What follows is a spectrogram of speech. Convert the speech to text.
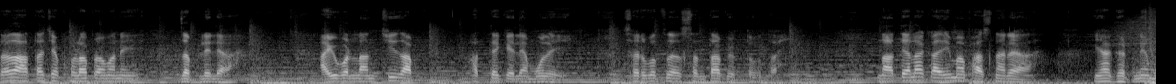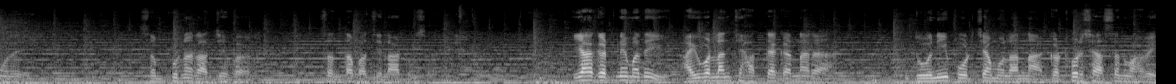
तळ हाताच्या फोडाप्रमाणे जपलेल्या आईवडिलांचीच आप हत्या केल्यामुळे सर्वत्र संताप व्यक्त होत आहे. नात्याला काळीमा फासणाऱ्या या घटनेमुळे संपूर्ण राज्यभर संतापाची लाट उसळली. या घटनेमध्ये आईवडिलांची हत्या करणाऱ्या दोन्ही पोटच्या मुलांना कठोर शासन व्हावे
